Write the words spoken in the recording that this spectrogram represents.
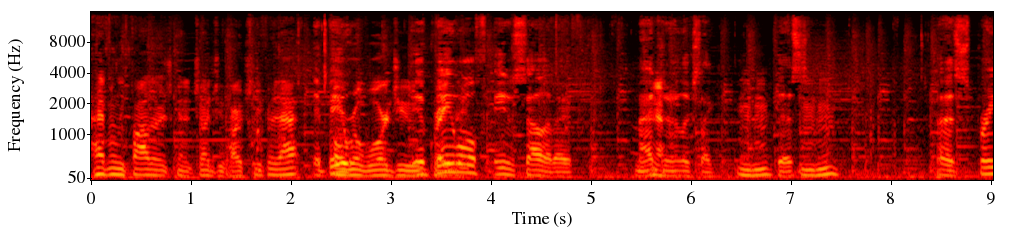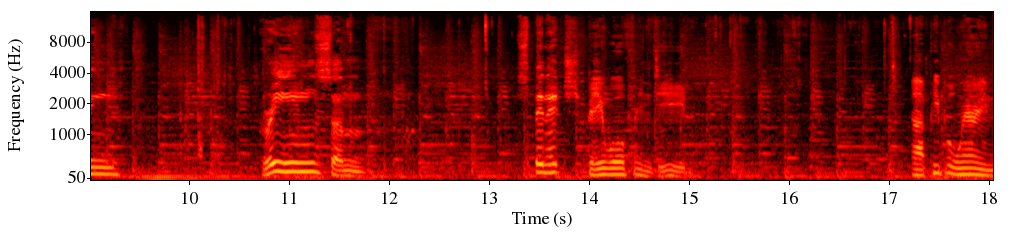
Heavenly Father is going to judge you harshly for that If or reward you. if greatly. Beowulf ate a salad, I imagine Yeah. it looks like Mhm. this. Mhm. Uh, spring greens, some spinach. Beowulf indeed. Uh, people wearing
